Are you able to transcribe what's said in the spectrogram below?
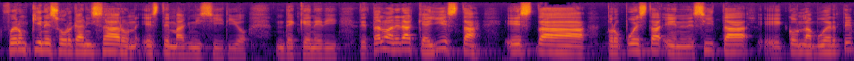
fueron quienes organizaron este magnicidio de Kennedy. De tal manera que ahí está esta propuesta en cita con la muerte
